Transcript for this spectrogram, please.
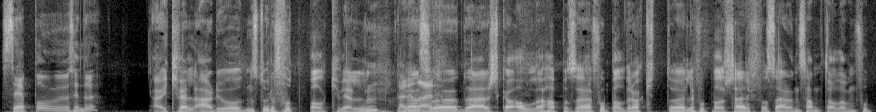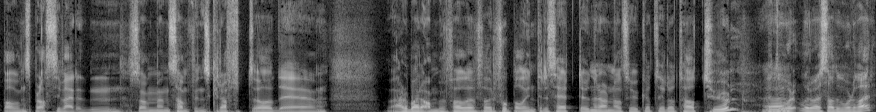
se på, Sindre? Ja, I kveld er det jo den store fotballkvelden. Er der. Så der skal alle ha på seg fotballdrakt eller fotballskjerf, og så er det en samtale om fotballens plass i verden som en samfunnskraft. og det er det bare å anbefale for fotballinteresserte under Arendalsuka til å ta turen. Vet du hvor, hvor sa du hvor det var?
